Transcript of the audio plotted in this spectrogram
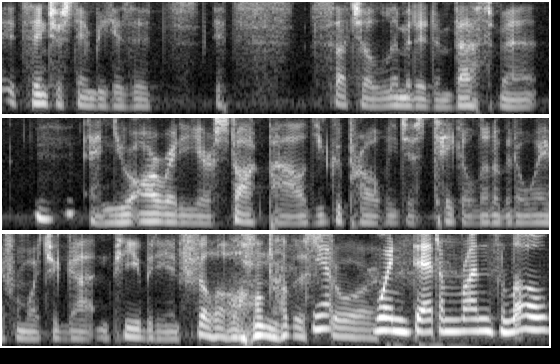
it's interesting because it's it's such a limited investment, Mm-hmm. and you already are stockpiled. You could probably just take a little bit away from what you got in Peabody and fill a whole other Yep. store. When Dedham runs low,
